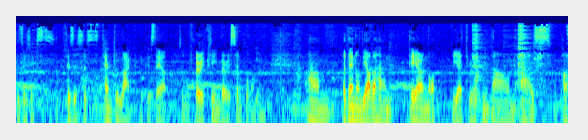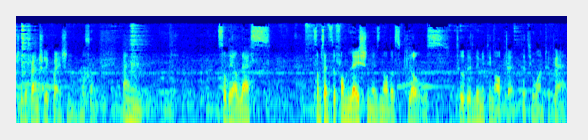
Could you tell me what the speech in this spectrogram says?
physicists physicists tend to like because they are sort of very clean, very simple. Um, but then on the other hand, they are not yet written down as a partial differential equation also. And so they are less. In some sense, the formulation is not as close to the limiting object that you want to get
